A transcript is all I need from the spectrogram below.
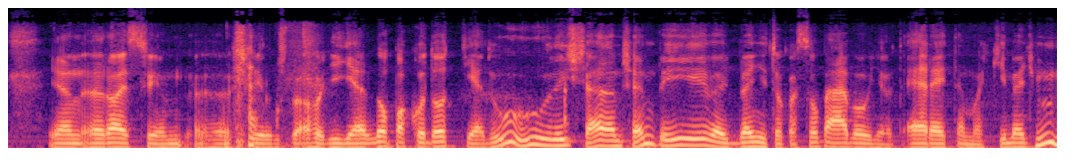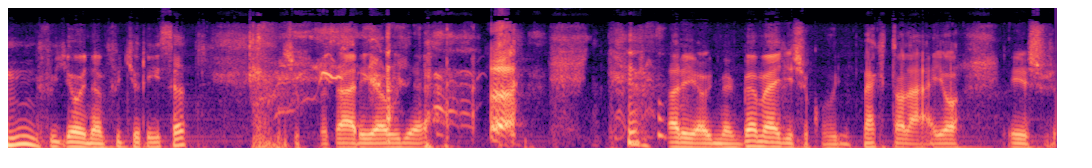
ilyen rajzfilm stílusban, hogy ilyen lopakodott, ilyen ú, nincs nálam semmi, vagy benyitok a szobába, ugye ott elrejtem, hogy kimegy, hm, hm, fügy, hogy nem fütyörészet, és akkor az Ária ugye Ária úgy meg bemegy, és akkor úgy megtalálja, és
